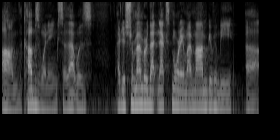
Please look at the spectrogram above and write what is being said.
Um, the Cubs winning, so that was. I just remember that next morning, my mom giving me uh,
